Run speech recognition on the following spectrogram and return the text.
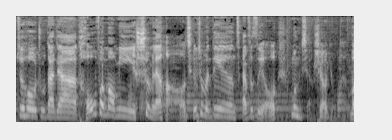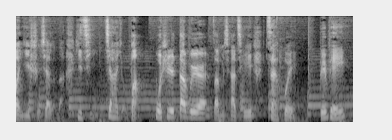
最后祝大家头发茂密，睡眠良好，情绪稳定，财富自由。梦想是要有的，万一实现了呢？一起加油吧！我是大波，咱们下期再会，拜拜。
